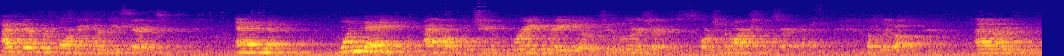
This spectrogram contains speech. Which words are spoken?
as they're performing their research. And one day, I hope to bring radio to the lunar surface or to the Martian surface, hopefully both. Um,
